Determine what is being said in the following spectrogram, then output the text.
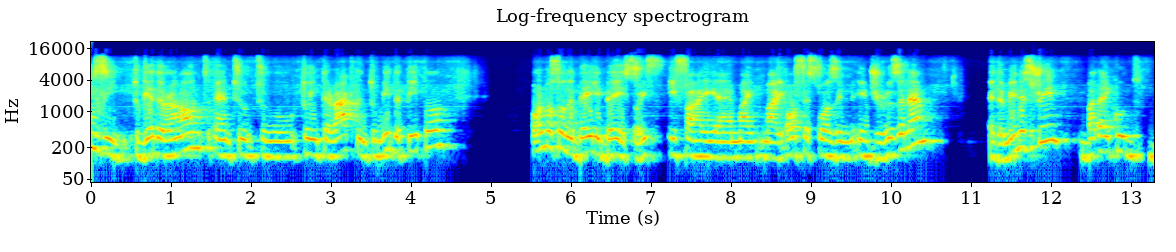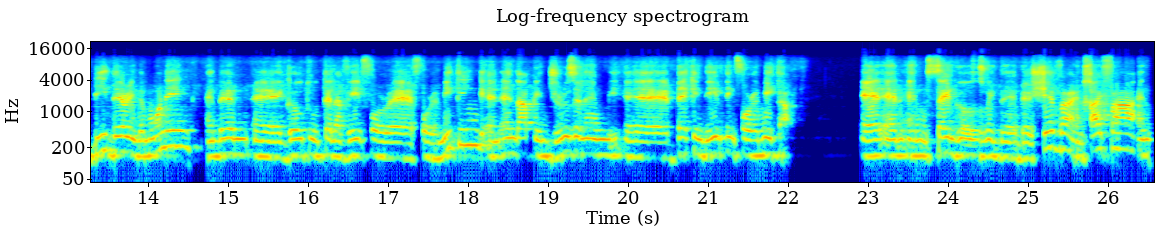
easy to get around and to to to interact and to meet the people almost on a daily basis. So if, if I, uh, my, my office was in, in Jerusalem at the ministry, but I could be there in the morning and then uh, go to Tel Aviv for, uh, for a meeting and end up in Jerusalem uh, back in the evening for a meetup. And, and, and same goes with the Beersheba and Haifa and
